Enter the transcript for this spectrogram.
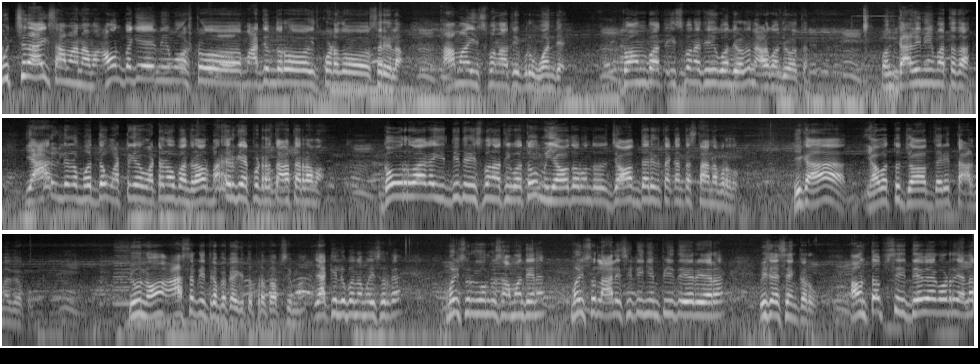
ಹುಚ್ಚನಾಗಿ ಸಾಮಾನ ಅವ. ಅವನ ಬಗ್ಗೆ ನೀವು ಅಷ್ಟು ಮಾಧ್ಯಮದವರು ಇದು ಕೊಡೋದು ಸರಿ ಇಲ್ಲ ಆಮ ಇಸ್ಮನಾಥ್ ಇಬ್ರು ಒಂದೇ. ತೊಂಬತ್ತು ಇಸ್ಮನಾಥ್ ಈಗ ಒಂದು ಹೇಳೋದು ನಾಳೆ ಒಂದು ಹೇಳ್ತಾನೆ ಒಂದು ಗಾದಿ ನೀವು ಮತ್ತದ. ಯಾರು ಇಲ್ಲಿರೋ ಮದ್ದು ಒಟ್ಟಿಗೆ ಹೊಟ್ಟೆ ನೋವು ಬಂದ್ರೆ ಅವ್ರ ಮನೆಯವ್ರಿಗೆ ಹಾಕ್ಬಿಟ್ರತ್ತ ಆ ಥರ ಅವ ಗೌರವಾಗ ಇದ್ದಿದ್ರೆ ಇಸ್ಮನಾಥ್ ಇವತ್ತು ಯಾವುದೋ ಒಂದು ಜವಾಬ್ದಾರಿ ಇರ್ತಕ್ಕಂಥ ಸ್ಥಾನ ಬರೋದು. ಈಗ ಯಾವತ್ತು ಜವಾಬ್ದಾರಿ ತಾಳ್ಮೆ ಬೇಕು. ಇವನು ಆಸಕ್ತಿ ಇಟ್ಕೋಬೇಕಾಗಿತ್ತು ಪ್ರತಾಪ್ ಸಿಂಹ. ಯಾಕೆ ಇಲ್ಲಿ ಬಂದ ಮೈಸೂರಿಗೆ? ಮೈಸೂರಿಗೆ ಸಂಬಂಧ ಏನ? ಮೈಸೂರಲ್ಲಿ ಹಾಲಿ ಸಿಟಿಂಗ್ ಎಂ ಪಿ ಯಾರ ವಿಜಯಶಂಕರು. ಅವ್ನು ತಪ್ಪಿಸಿ ದೇವೇಗೌಡರು ಎಲ್ಲ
